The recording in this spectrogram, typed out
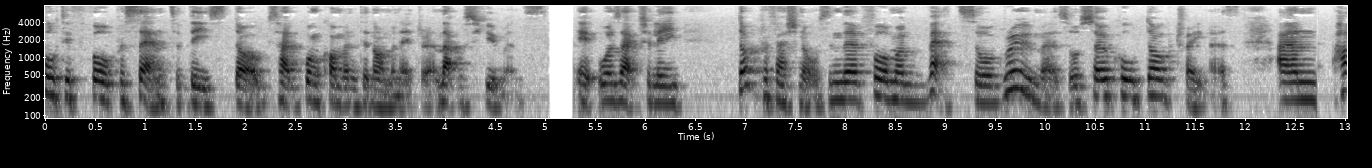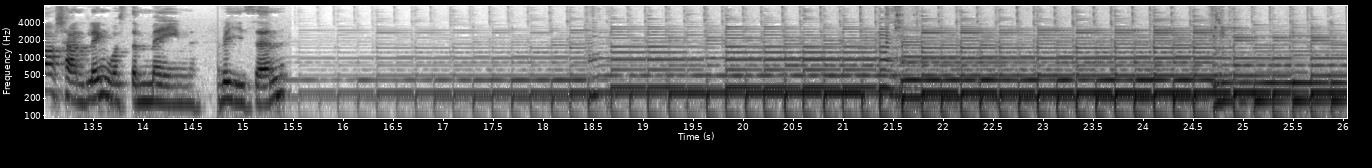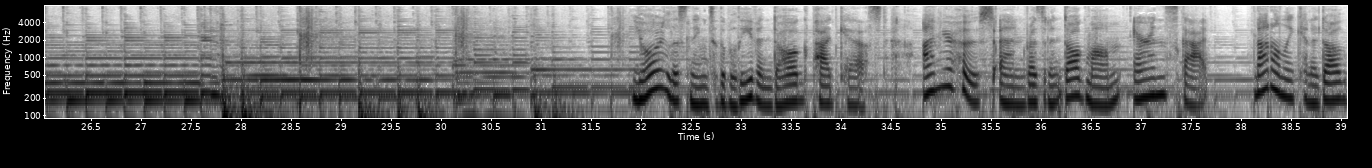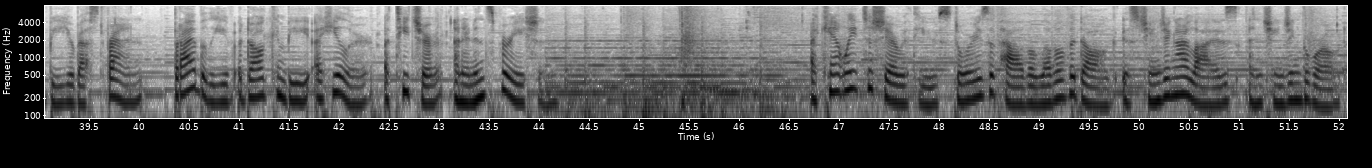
44% of these dogs had one common denominator, and that was humans. It was actually dog professionals in the form of vets or groomers or so called dog trainers. And harsh handling was the main reason. Listening to the Believe in Dog podcast. I'm your host and resident dog mom, Erin Scott. Not only can a dog be your best friend, but I believe a dog can be a healer, a teacher, and an inspiration. I can't wait to share with you stories of how the love of a dog is changing our lives and changing the world.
